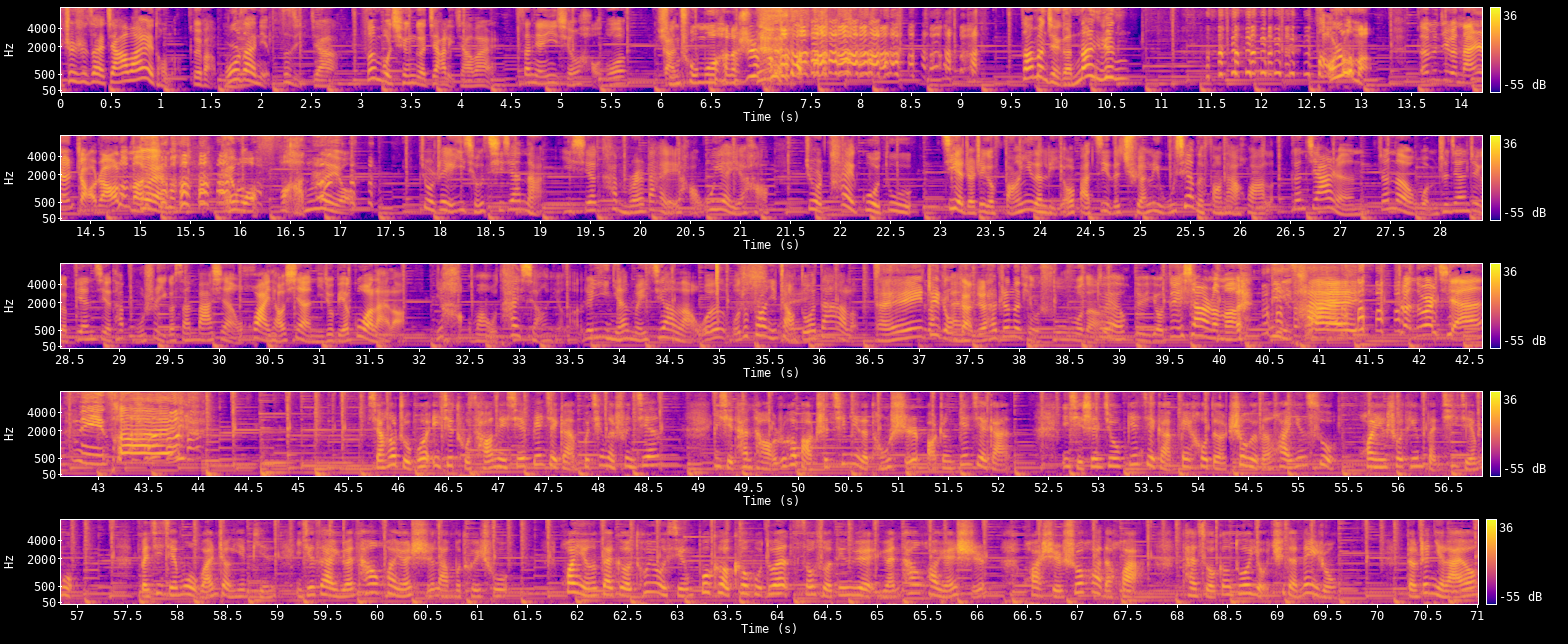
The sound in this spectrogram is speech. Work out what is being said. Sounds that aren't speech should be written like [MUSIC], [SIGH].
你这是在家外头呢，对吧？不是在你自己家，分不清个家里家外。三年疫情，好多熊出没了是吗？[LAUGHS] 咱们这个男人找着了吗？[LAUGHS] 咱们这个男人找着了吗？对是吗？给 [LAUGHS] 我烦的哟！就是这个疫情期间呢，一些看门大爷也好，物业也好，就是太过度借着这个防疫的理由，把自己的权利无限的放大化了。跟家人真的，我们之间这个边界它不是一个三八线，我画一条线你就别过来了。你好吗？我太想你了，这一年没见了，我我都不知道你长多大了。哎，这种哎感觉还真的挺舒服的。对对，有对象了吗？[LAUGHS] 你猜，[LAUGHS] 赚多少钱？你猜。[LAUGHS] 想和主播一起吐槽那些边界感不清的瞬间，一起探讨如何保持亲密的同时保证边界感，一起深究边界感背后的社会文化因素。欢迎收听本期节目。本期节目完整音频已经在原汤化原食栏目推出，欢迎在各通用型播客客户端搜索订阅“原汤化原食”，话是说话的话，探索更多有趣的内容，等着你来哦。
